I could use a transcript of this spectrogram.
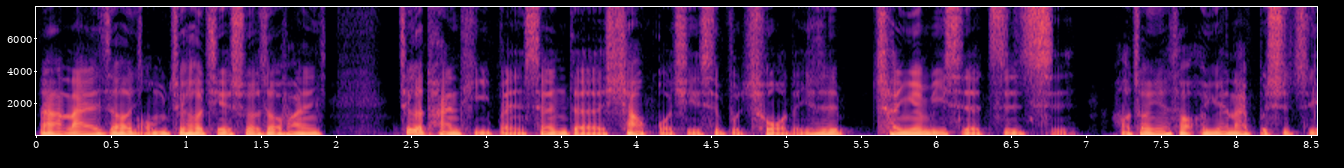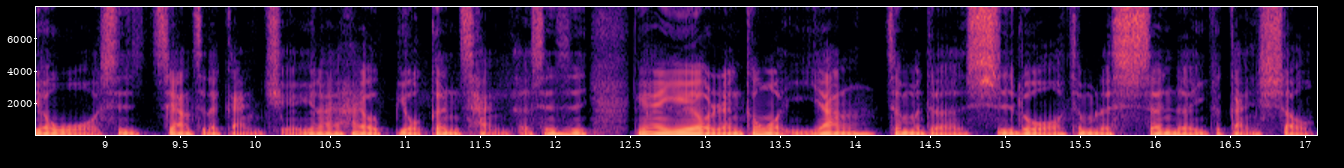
那来了之后，我们最后结束的时候，发现这个团体本身的效果其实是不错的，就是成员彼此的支持。好，终于说，哦，原来不是只有我是这样子的感觉，原来还有比我更惨的，甚至原来也有人跟我一样这么的失落，这么的深的一个感受，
